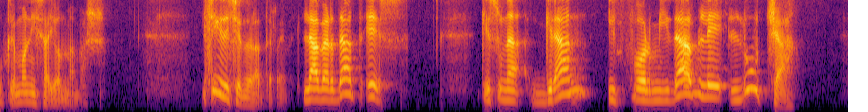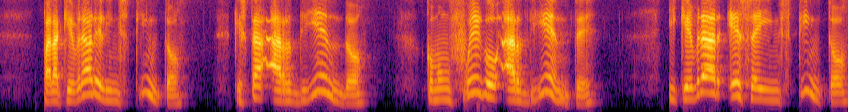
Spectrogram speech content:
וכמו ניסיון ממש. Y sigue diciendo la terrena. La verdad es que es una gran y formidable lucha para quebrar el instinto que está ardiendo como un fuego ardiente y quebrar ese instinto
